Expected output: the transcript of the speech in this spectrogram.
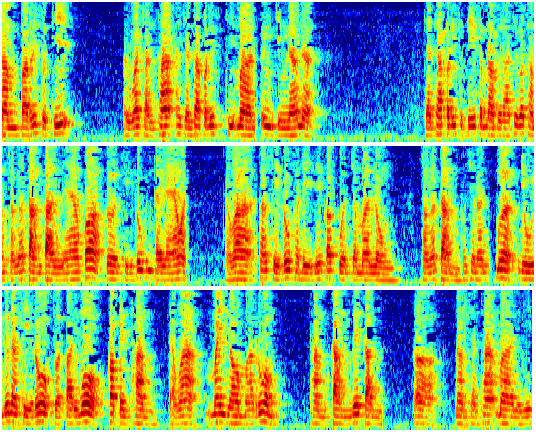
นำปาริสุทธิ หรือว่าฉันทะให้ฉันทะปริสุทธิมาซึ่งจริงแล้วเนี่ย ฉันทปริสุทธิสำหรับเวลาที่เขาทาสังฆกรรมกันแล้ว ก็เกินสี่รูปขึ้นไปแล้วแต่ว่าถ้าสี่รูปพอดีนี่ก็ควรจะมาลงสังฆกรรม เพราะฉะนั้นเมื่ออยู่ด้วยกันสี่รูปตรวจปาริโมกก็เป็นธรรม แต่ว่าไม่ยอมมาร่วมทำกรรมด้วยกัน ก็นำฉันทะมาอย่างนี้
